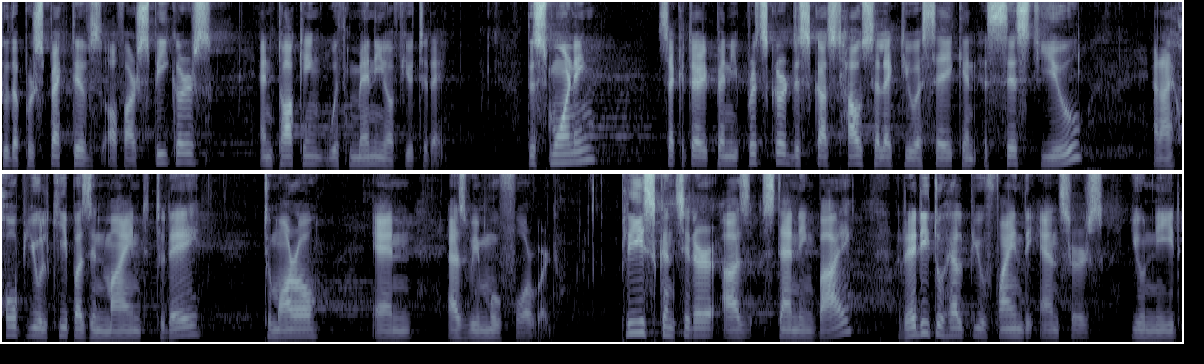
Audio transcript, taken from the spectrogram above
to the perspectives of our speakers and talking with many of you today. This morning, Secretary Penny Pritzker discussed how Select USA can assist you, and I hope you will keep us in mind today, tomorrow, and as we move forward. Please consider us standing by, ready to help you find the answers you need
